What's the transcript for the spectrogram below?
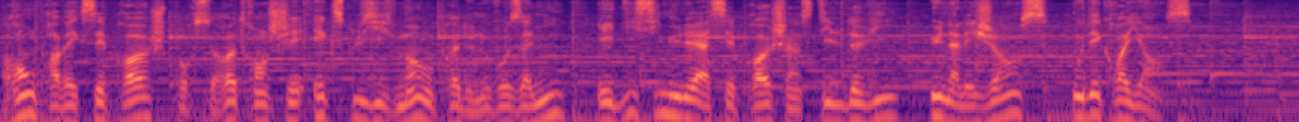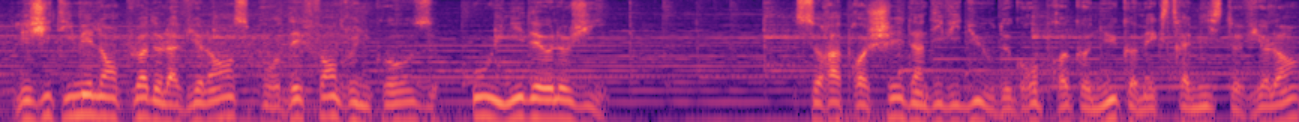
Rompre avec ses proches pour se retrancher exclusivement auprès de nouveaux amis et dissimuler à ses proches un style de vie, une allégeance ou des croyances. Légitimer l'emploi de la violence pour défendre une cause ou une idéologie. Se rapprocher d'individus ou de groupes reconnus comme extrémistes violents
